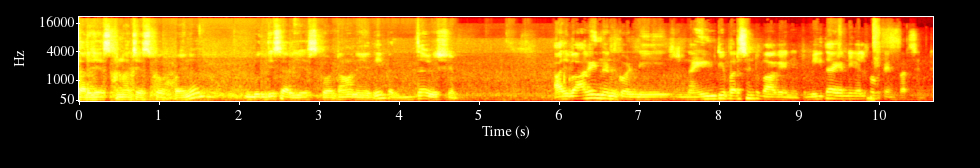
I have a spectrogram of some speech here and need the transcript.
సరి చేసుకున్నా చేసుకోకపోయినా బుద్ధి సరి చేసుకోవటం అనేది పెద్ద విషయం. అది బాగైంది అనుకోండి నైంటీ పర్సెంట్ బాగైనట్టు మిగతా అన్ని కలిపి ఒక టెన్ పర్సెంట్.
